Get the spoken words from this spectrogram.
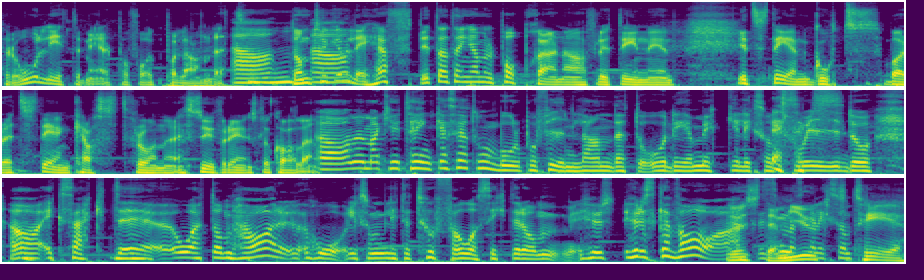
tro lite mer på folk på landet. Ja, De tycker väl det är häftigt att en gammal popstjärna har flyttat in i en, ett stengods, bara ett stenkast från eh, syföreningslokalen. Ja, men man kan ju tänka sig att hon bor på finlandet och det är mycket liksom Essex. tweed och, ja exakt, eh, och att de har liksom lite tuffa åsikter om hur, hur det ska vara. Just det, mjukt liksom- te,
